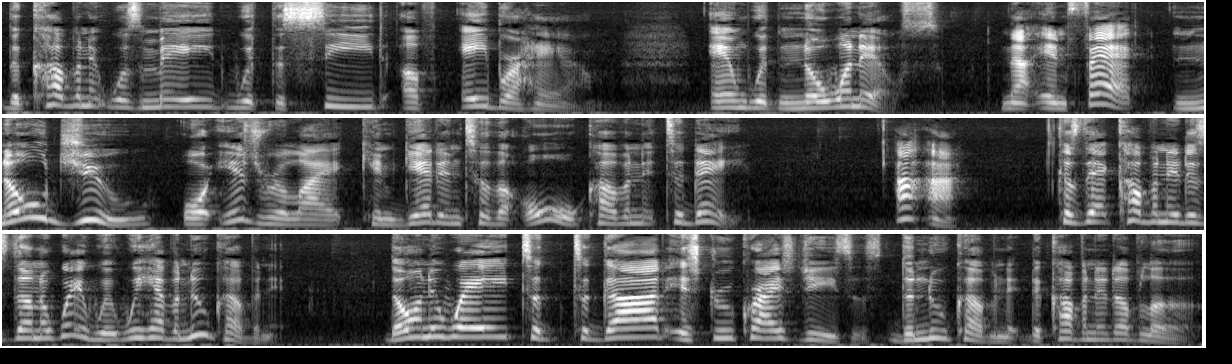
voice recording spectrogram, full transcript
The covenant was made with the seed of Abraham and with no one else. Now, in fact, no Jew or Israelite can get into the old covenant today. Uh uh Because that covenant is done away with. We have a new covenant. The only way to, to God is through Christ Jesus, the new covenant, the covenant of love.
